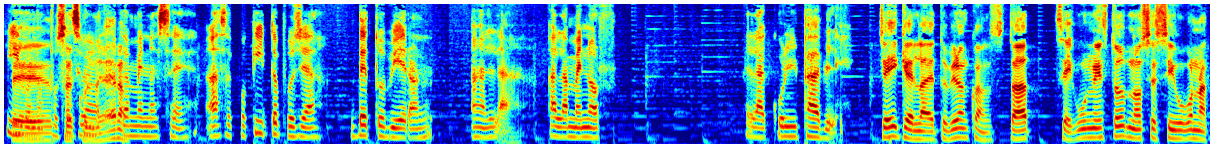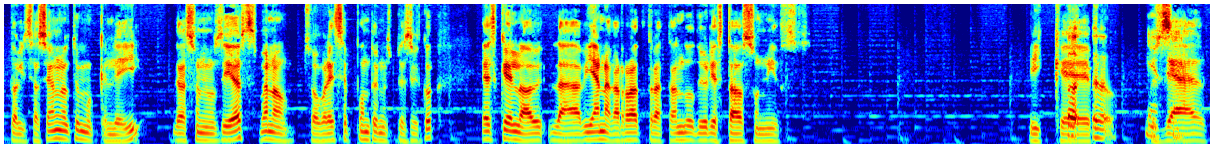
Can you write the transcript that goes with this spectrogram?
Y Eh, bueno, pues culero. también hace, hace poquito, pues ya detuvieron a la, a la menor, la culpable. Sí, que la detuvieron cuando está, según esto, no sé si hubo una actualización, lo último que leí de hace unos días, bueno, sobre ese punto en específico, es que la, la habían agarrado tratando de ir a Estados Unidos. Y que Uh-oh, ya pues sé. ya,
